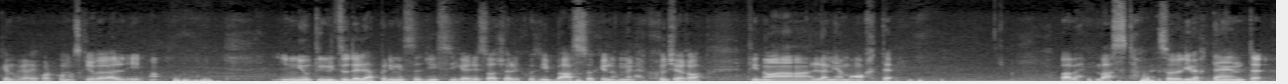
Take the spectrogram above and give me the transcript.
che magari qualcuno scriverà lì, ma il mio utilizzo delle app di messaggistica e dei social è così basso che non me ne accorgerò fino alla mia morte. Vabbè, basta, è solo divertente,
